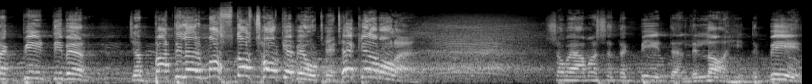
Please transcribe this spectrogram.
তাকবীর দিবেন যে বাতিলের মস্ত ছকেঁপে ওঠে, ঠিক কিনা বলেন? সবাই আমার সাথে তাকবীর দেন, লিল্লাহি তাকবীর।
